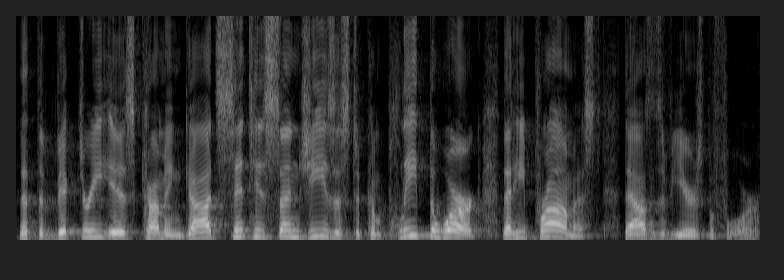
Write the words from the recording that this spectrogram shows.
that the victory is coming. God sent his son Jesus to complete the work that he promised thousands of years before.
